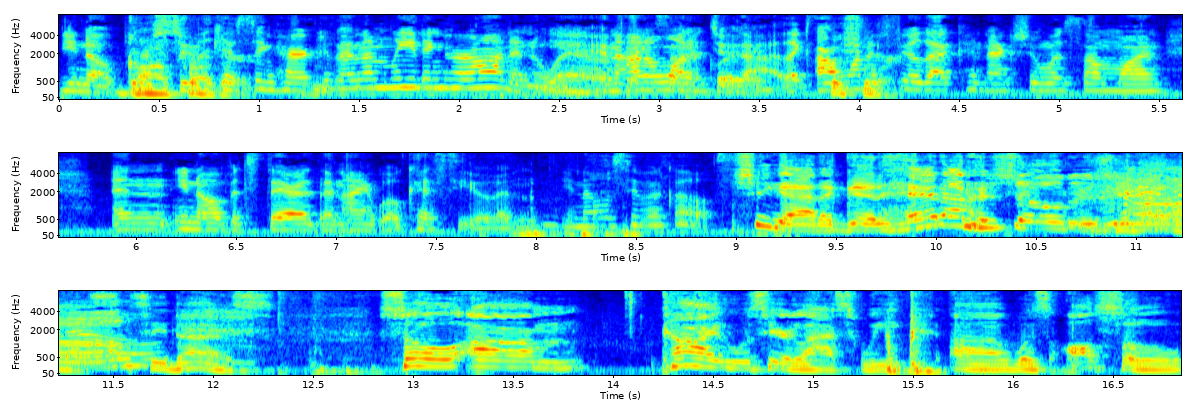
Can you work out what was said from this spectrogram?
you know, Gone pursued further. kissing her because then I'm leading her on in a way, Yeah, and I don't want to do that. Like I want to sure. feel that connection with someone, and you know, if it's there, then I will kiss you, and you know, we'll see what goes. She got a good head on her shoulders, you know. She does. So, um, Kai, who was here last week, uh, was also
